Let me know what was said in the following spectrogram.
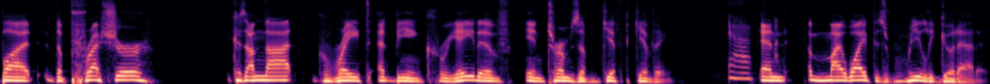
But the pressure because I'm not great at being creative in terms of gift giving. Yeah. And my wife is really good at it.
